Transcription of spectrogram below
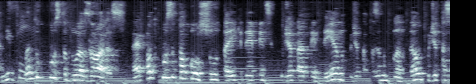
Amigo, Sim. quanto custa duas horas? Né? Quanto custa a tua consulta aí que de repente você podia estar tá atendendo, podia estar tá fazendo um plantão, podia estar tá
